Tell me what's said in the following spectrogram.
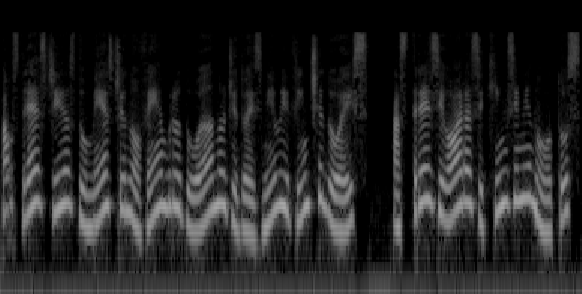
aos 10 dias do mês de novembro do ano de 2022, às 13 horas e 15 minutos,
